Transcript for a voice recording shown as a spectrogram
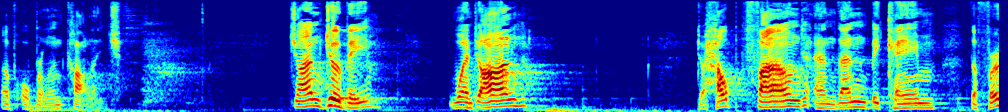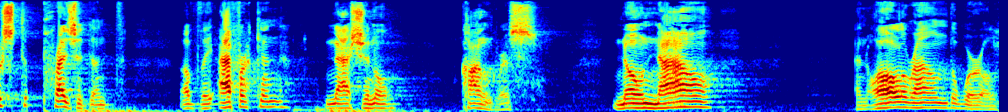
of Oberlin College. John Dube went on to help found and then became the first president of the African National Congress, known now and all around the world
